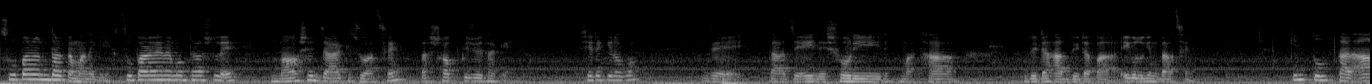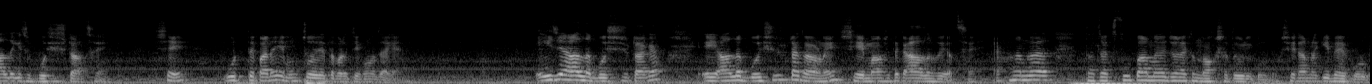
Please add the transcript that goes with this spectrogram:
সুপারম্যান দরকার মানে কি? সুপারম্যানের মধ্যে আসলে মানুষের যা কিছু আছে, তার সব কিছুই থাকে। সেটা কীরকম? যে তার যে এই যে শরীর, মাথা, দুইটা হাত, দুইটা পা, এগুলো কিন্তু আছে। কিন্তু তার আলাদা কিছু বৈশিষ্ট্য আছে। সে উঠতে পারে এবং চলে যেতে পারে যে কোনো জায়গায়। এই যে আলাদা বৈশিষ্ট্যটাকে এই আলাদা বৈশিষ্ট্যটার কারণে সে মানুষের থেকে আলাদা হয়ে যাচ্ছে। এখন আমরা ধরা সুপারম্যানের জন্য একটা নকশা তৈরি করব, সেটা আমরা কীভাবে করব?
